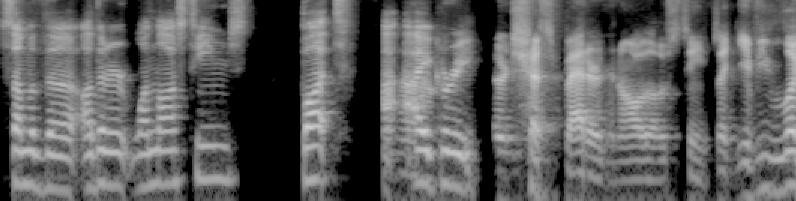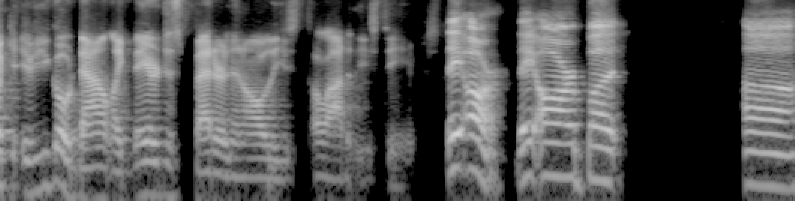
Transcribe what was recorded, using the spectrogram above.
some of the other one loss teams. But I, I agree. they're just better than all those teams. Like if you look, if you go down, like they are just better than all these, a lot of these teams. They are. They are, but uh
